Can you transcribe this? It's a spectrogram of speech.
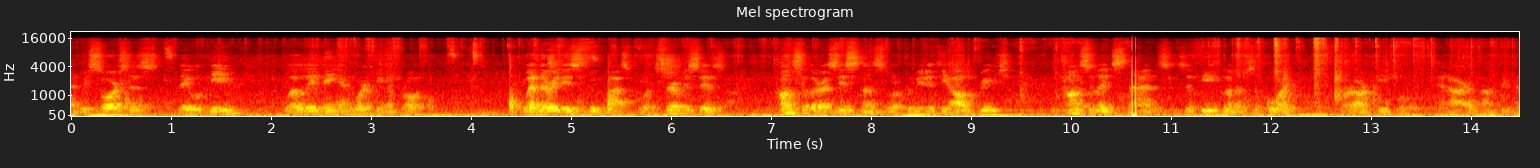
and resources they will need while living and working abroad. Whether it is through passport services, consular assistance, or community outreach, the consulate stands as a beacon of support for our people and our countrymen.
